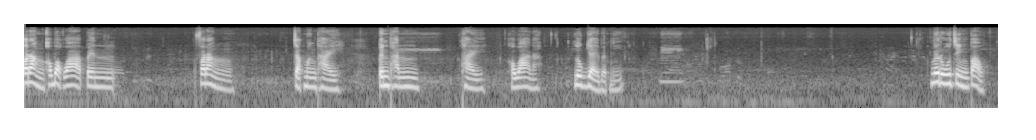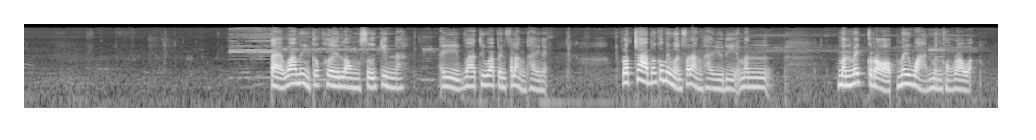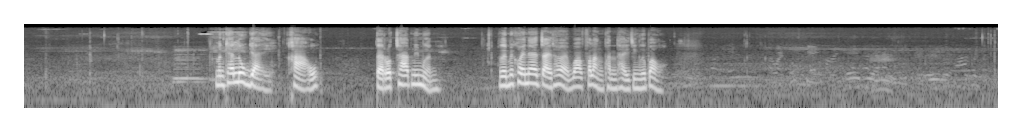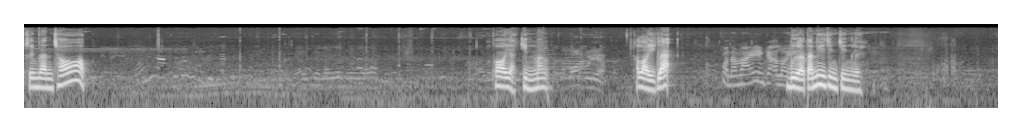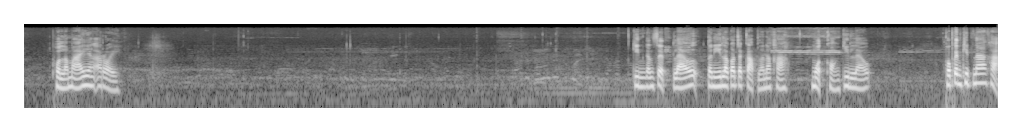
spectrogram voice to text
ฝรั่งเขาบอกว่าเป็นฝรั่งจากเมืองไทย เป็นพันธุ์ไทยเขาว่านะ ลูกใหญ่แบบนี้ ไม่รู้จริงเปล่า แต่ว่าไม่หญิงก็เคยลองซื้อกินนะ ไอ้ว่าที่ว่าเป็นฝรั่งไทยเนี่ย รสชาติมันก็ไม่เหมือนฝรั่งไทยอยู่ดี มัน มันไม่กรอบไม่หวานเหมือนของเราอะ มันแค่ลูกใหญ่ขาว แต่รสชาติไม่เหมือน เลยไม่ค่อยแน่ใจเท่าไหร่ว่าฝรั่งพันธุ์ไทยจริงหรือเปล่า ซิมรันชอบ พ่ออยากกินมั่ง อร่อยอีกแล้วผลไม้ยังอร่อยเบื่อแต่นี่จริง ๆ เลย ผลไม้ยังอร่อย กินกันเสร็จแล้ว ตอนนี้เราก็จะกลับแล้วนะคะ หมดของกินแล้ว พบกันคลิปหน้าค่ะ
